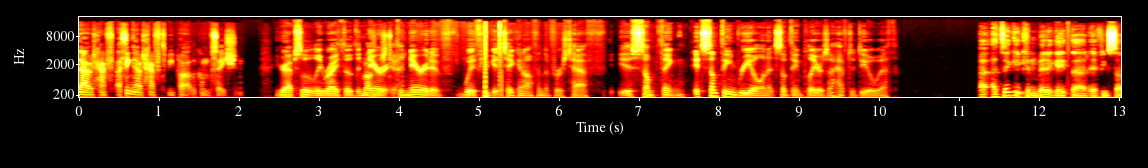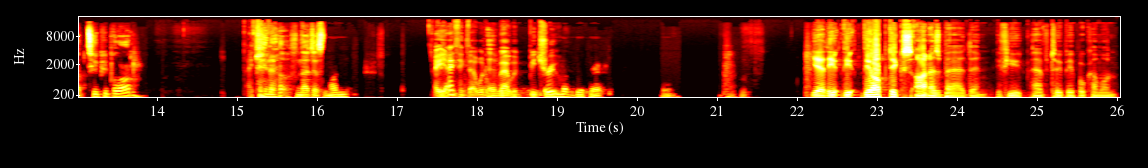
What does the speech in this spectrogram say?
that would have, I think, that would have to be part of the conversation. You're absolutely right, though. The narrative, the narrative, if you get taken off in the first half, is something. It's something real, and it's something players will have to deal with. I think you can mitigate that if you sub two people on. I think you know, not just one. Yeah, I think that would that would be true. Yeah, the, the the optics aren't as bad then if you have two people come on.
